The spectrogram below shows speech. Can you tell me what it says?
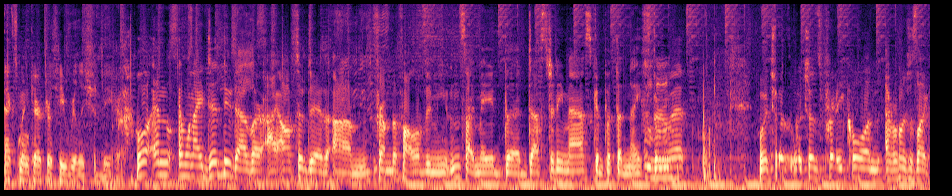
X Men characters. He really should be here. Well, and, and when I did do Dazzler, I also did um, from the Fall of the Mutants. I made the Destiny mask and put the knife through it, which was which was pretty cool. And everyone was just like,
